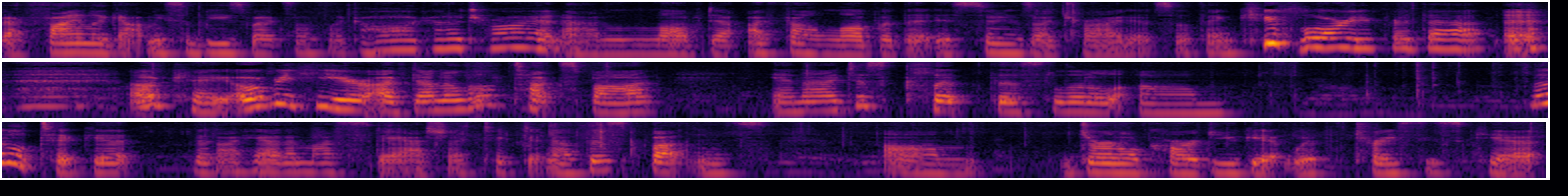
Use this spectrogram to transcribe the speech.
I finally got me some beeswax. I was like, oh, I gotta try it. And I loved it. I fell in love with it as soon as I tried it. So thank you, Lori, for that. okay, over here I've done a little tuck spot. And I just clipped this little um, little ticket that I had in my stash. I ticked it. Now this button's um, journal card you get with Tracy's kit.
